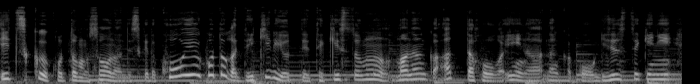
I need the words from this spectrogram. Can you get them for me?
いつくこともそうなんですけどこういうことができるよっていうテキストもまあなんかあった方がいいななんかこう技術的に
